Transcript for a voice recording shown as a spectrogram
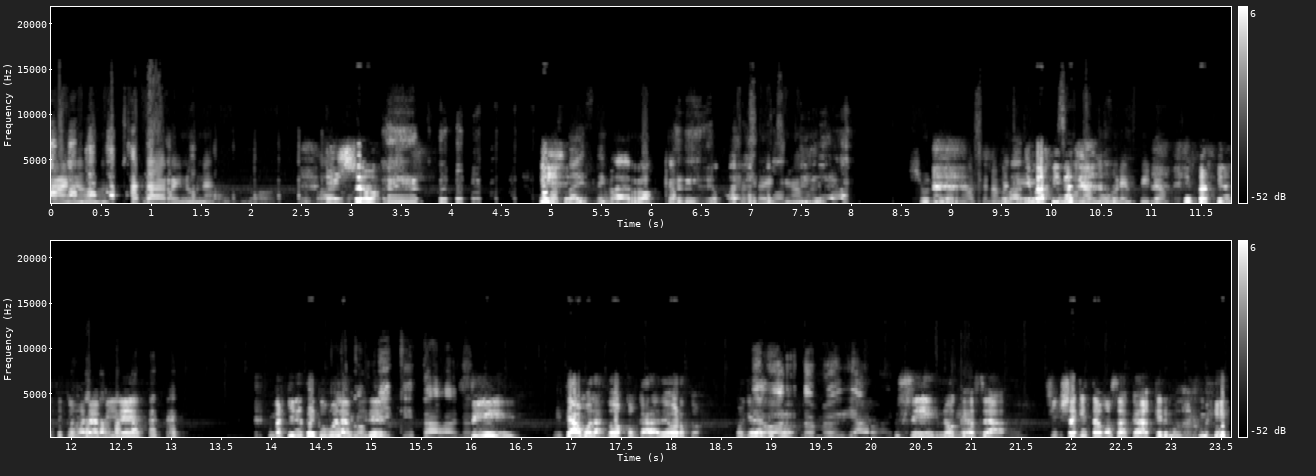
Ah, no, ya estaba re en una. Ay, Pasadísima de rosca. Pasadísima. Julie dormí No, yo no me quedé. Imagínate. Hicimos una mugre en filo. Imagínate cómo la miré. Imagínate cómo la Vos con miré. Vicky estaban, ¿o no? Sí, y estábamos las dos con cara de orto. Porque era tipo, orto, me odiaban. sí, no, que, o sea, si- ya que estamos acá, queremos dormir.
